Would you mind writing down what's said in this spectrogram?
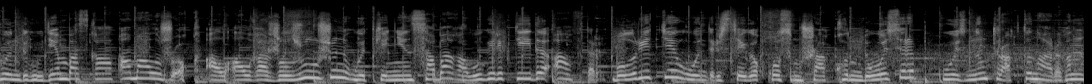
көндігуден басқа амалы жоқ. Ал алға жылжу үшін өткеннен сабақ алу керек дейді автор. Бұл ретте өндірістегі қосымша құнды өсіріп өзінің тұрақты нарығын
